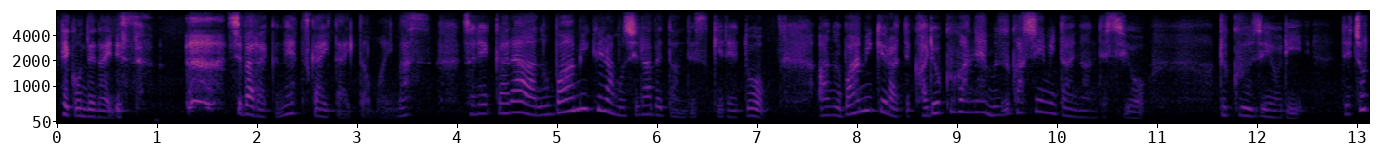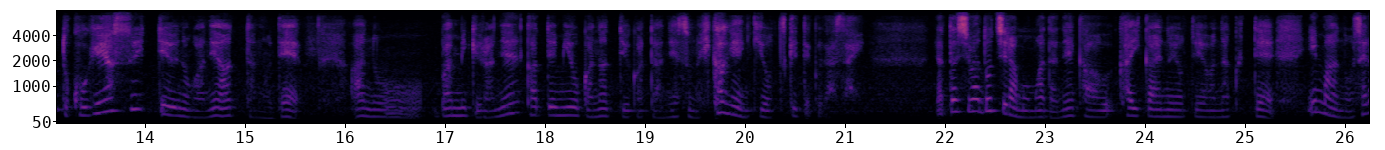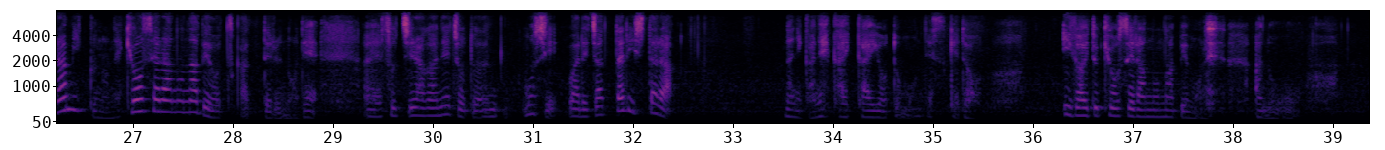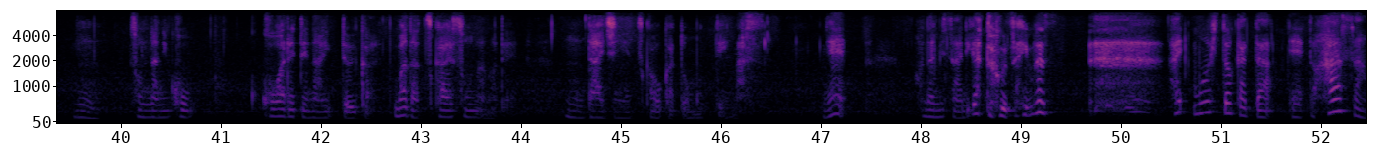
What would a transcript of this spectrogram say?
へこんでないです。しばらくね使いたいと思います。それからあのバーミキュラも調べたんですけれどあのバーミキュラって火力がね難しいみたいなんですよ。ルクーゼより。でちょっと焦げやすいっていうのがねあったのであのバーミキュラね買ってみようかなっていう方はねその火加減気をつけてください。私はどちらもまだね買う買い替えの予定はなくて今あのセラミックのね京セラの鍋を使ってるので、えー、そちらがねちょっともし割れちゃったりしたら何かね買い替えようと思うんですけど意外と京セラの鍋もね あのうんそんなにこ壊れてないというかまだ使えそうなので、うん、大事に使おうかと思っています。ね。ほなみさんありがとうございます。はいもう一方えっ、ー、とはーさん。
